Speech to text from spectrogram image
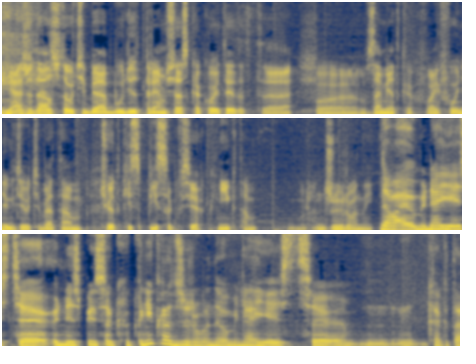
Я ожидал, что у тебя будет прямо сейчас какой-то этот э, в, в заметках в айфоне, где у тебя там четкий список всех книг, там ранжированный. Давай, у меня есть э, не список книг ранжированный, у меня есть э, как это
